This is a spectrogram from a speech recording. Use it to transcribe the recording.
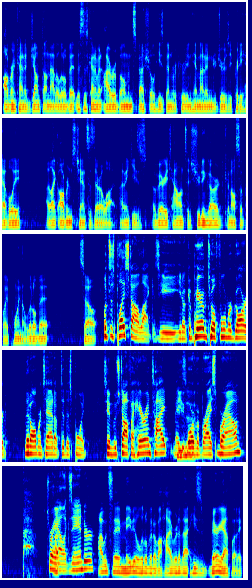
Auburn kind of jumped on that a little bit. This is kind of an Ira Bowman special. He's been recruiting him out of New Jersey pretty heavily. I like Auburn's chances there a lot. I think he's a very talented shooting guard, can also play point a little bit. So, what's his play style like? Is he, you know, compare him to a former guard that Auburn's had up to this point? Is he a Mustapha Heron type? Maybe more a, of a Bryce Brown, Trey I, Alexander. I would say maybe a little bit of a hybrid of that. He's very athletic,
